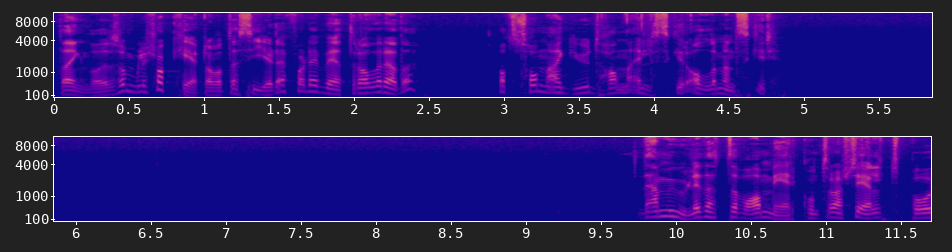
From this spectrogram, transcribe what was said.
Det er ingen av dere som blir sjokkert av at jeg sier det, for det vet dere allerede. At sånn er Gud. Han elsker alle mennesker. Det er mulig dette var mer kontroversielt på,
